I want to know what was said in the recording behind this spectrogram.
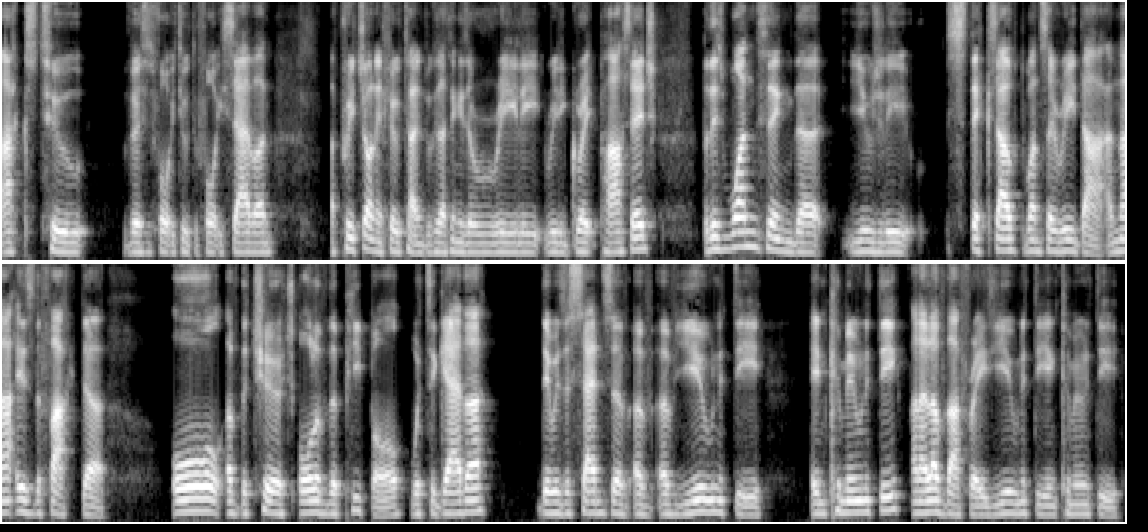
Acts 2 verses 42 to 47. I preached on it a few times because I think it's a really, really great passage. But there's one thing that usually sticks out once I read that, and that is the fact that all of the church, all of the people were together. There was a sense of, of, of unity in community. And I love that phrase, unity in community.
